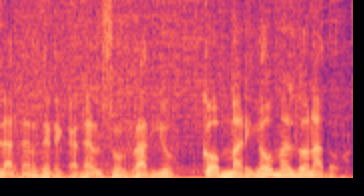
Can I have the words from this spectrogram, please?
La tarde de Canal Sur Radio con Mariló Maldonado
